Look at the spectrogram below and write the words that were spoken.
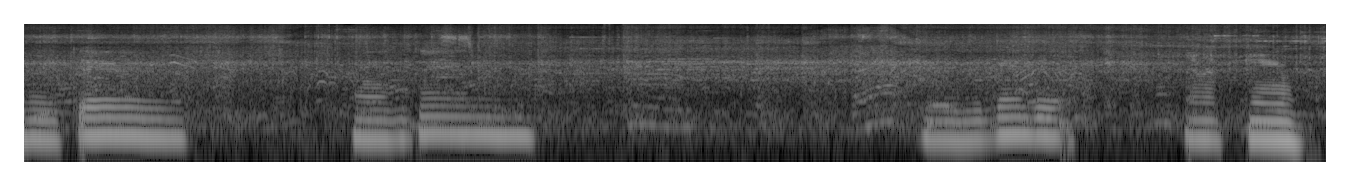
Right there. All there. And the. And game.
